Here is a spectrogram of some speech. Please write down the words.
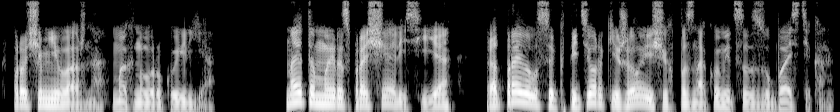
Впрочем, неважно, махнул рукой Илья. На этом мы распрощались, и я отправился к пятерке желающих познакомиться с Зубастиком.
